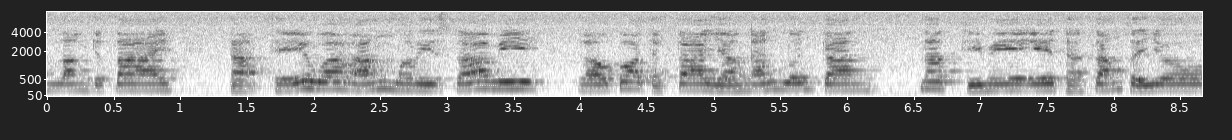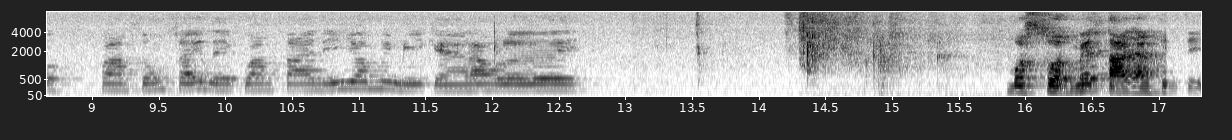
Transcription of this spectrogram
ำลังจะตายตะเทวหังมริสามิเราก็จะตายอย่างนั้นเหมือนกัน นัตถิเมเอถสังสยโย ความสงสัยในความตายนี้ย่อมไม่มีแก่เราเลย บทสวดเมตตายังกินจิ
